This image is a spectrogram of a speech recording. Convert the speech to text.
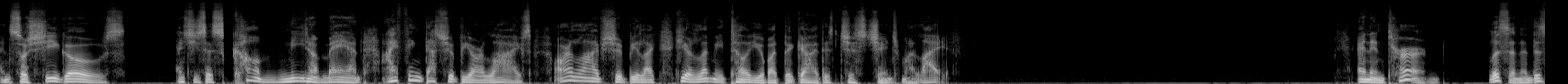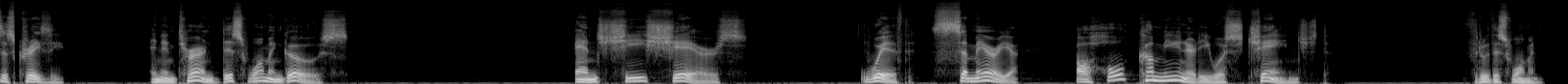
And so she goes and she says, Come meet a man. I think that should be our lives. Our lives should be like, Here, let me tell you about the guy that just changed my life. And in turn, listen, and this is crazy. And in turn, this woman goes and she shares with Samaria. A whole community was changed through this woman.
